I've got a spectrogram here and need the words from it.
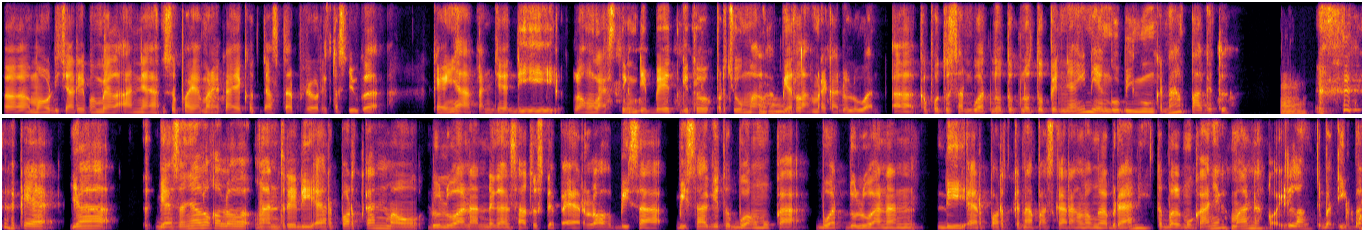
E, mau dicari pembelaannya supaya mereka ikut daftar prioritas juga kayaknya akan jadi long lasting debate gitu. Percuma lah, hmm. biarlah mereka duluan. E, keputusan buat nutup nutupinnya ini yang gue bingung kenapa gitu. Hmm. kayak ya biasanya lo kalau ngantri di airport kan mau duluanan dengan status DPR lo bisa bisa gitu buang muka buat duluanan di airport kenapa sekarang lo nggak berani tebal mukanya ke mana kok hilang tiba-tiba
